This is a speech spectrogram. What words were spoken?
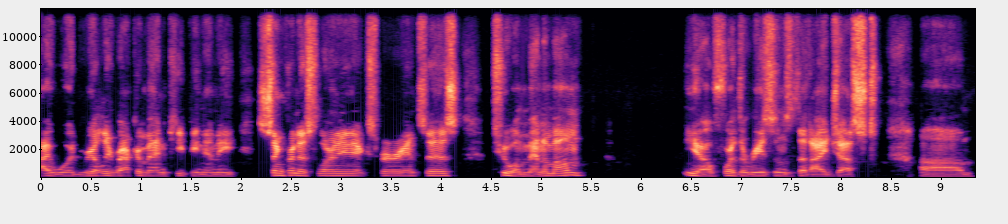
I would really recommend keeping any synchronous learning experiences to a minimum, you know, for the reasons that I just um,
